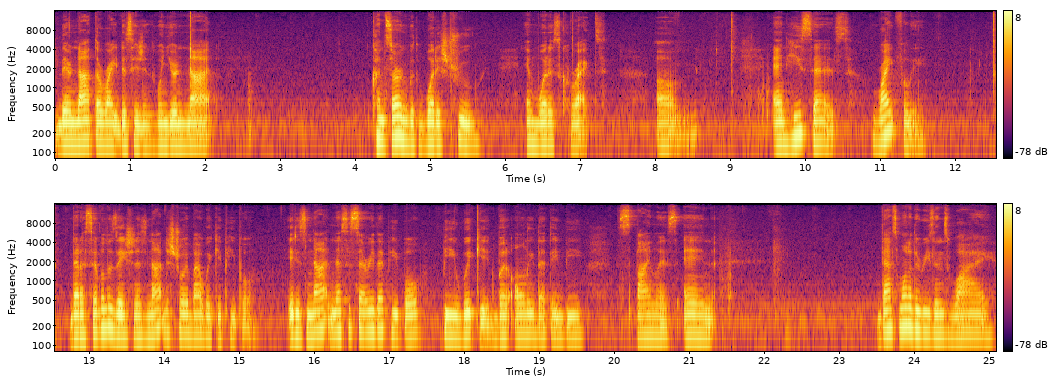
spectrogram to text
they're not the right decisions when you're not concerned with what is true and what is correct. Um, and he says, rightfully, that a civilization is not destroyed by wicked people. It is not necessary that people be wicked, but only that they be spineless. And that's one of the reasons why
